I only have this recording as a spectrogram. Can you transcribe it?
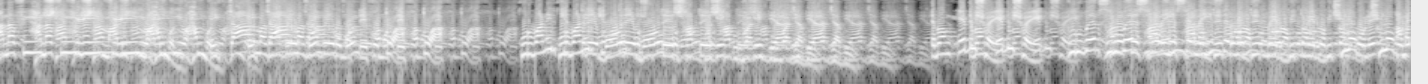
হানাফি হানাফি মালিকি মালিকি হাম্বলি। এই চার মাযহাবের মাযহাবের মধ্যে ফতোয়া ফতোয়া কুরবানির কুরবানির বড় বড় সাথে কুরবানি দেওয়া যাবে। এবং এ বিষয়ে এ বিষয়ে পূর্বের পূর্বের সালেহি সালেহিদের মধ্যে ভিতরের ছিল বলে ছিল বলে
